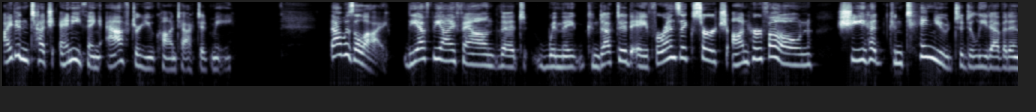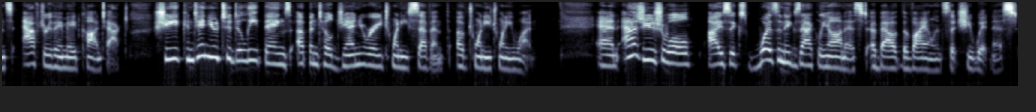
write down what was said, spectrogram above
I didn't touch anything after you contacted me. That was a lie. The FBI found that when they conducted a forensic search on her phone, she had continued to delete evidence after they made contact. She continued to delete things up until January 27th of 2021. And as usual, Isaacs wasn't exactly honest about the violence that she witnessed.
